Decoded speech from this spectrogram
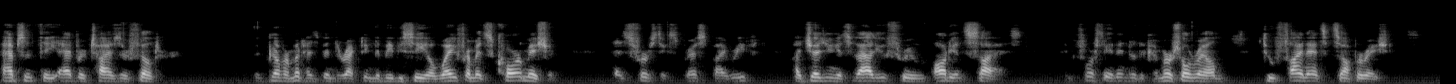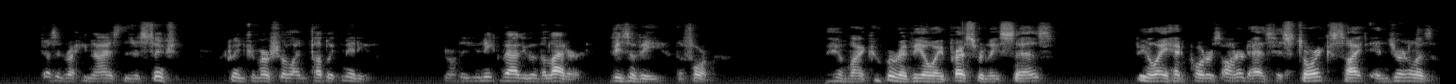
absent the advertiser filter. The government has been directing the BBC away from its core mission, as first expressed by Reith, by judging its value through audience size and forcing it into the commercial realm to finance its operations doesn't recognize the distinction between commercial and public media, nor the unique value of the latter vis a vis the former. Mike Cooper, a VOA press release says VOA headquarters honored as historic site in journalism.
